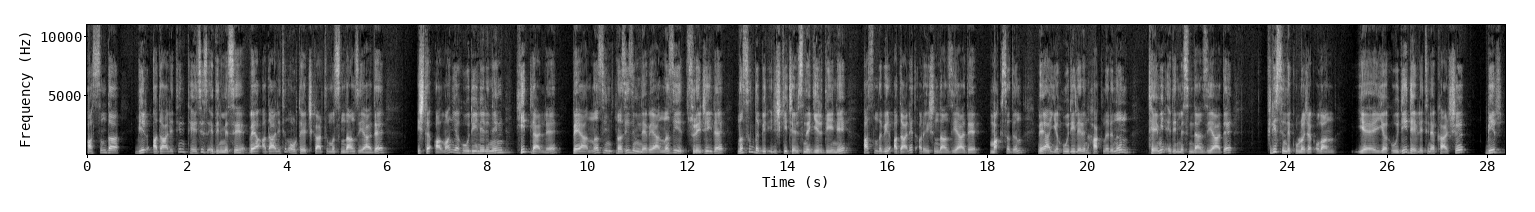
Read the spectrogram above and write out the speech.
aslında bir adaletin tesis edilmesi veya adaletin ortaya çıkartılmasından ziyade işte Alman Yahudilerinin Hitler'le veya Nazim, Nazizmle veya Nazi süreciyle nasıl da bir ilişki içerisine girdiğini aslında bir adalet arayışından ziyade maksadın veya Yahudilerin haklarının temin edilmesinden ziyade Filistin'de kurulacak olan Yahudi devletine karşı bir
